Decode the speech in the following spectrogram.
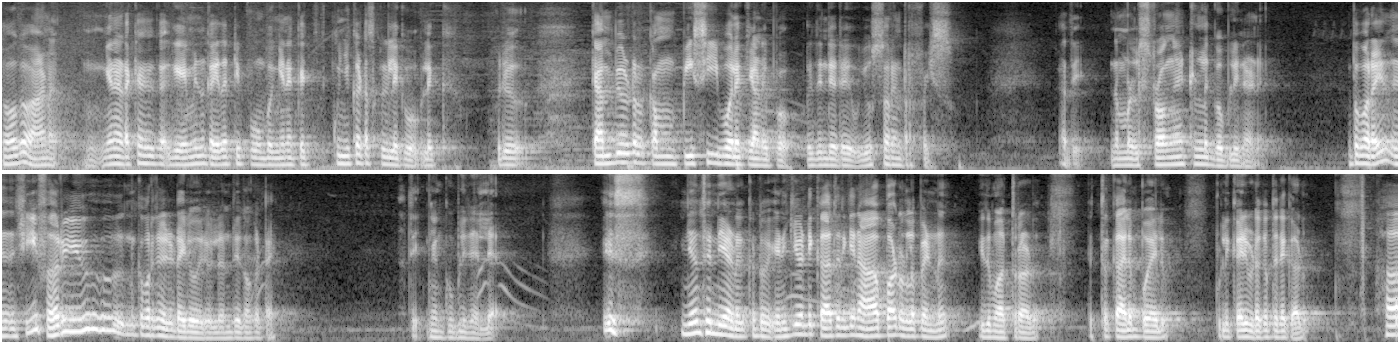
ശോകമാണ്. ഇങ്ങനെ ഇടയ്ക്കൊക്കെ ഗെയിമിൽ നിന്ന് കൈതട്ടി പോകുമ്പോൾ ഇങ്ങനെയൊക്കെ കുഞ്ഞിക്കട്ട സ്ക്രീനിലേക്ക് പോകും. ലൈക്ക് ഒരു കമ്പ്യൂട്ടർ കം പി സി പോലെയൊക്കെയാണ് ഇപ്പോൾ ഇതിന്റെ ഒരു യൂസർ ഇന്റർഫേസ് അതെ. നമ്മൾ സ്ട്രോങ് ആയിട്ടുള്ള ഗോബ്ലിനാണ് ഇപ്പോൾ പറയും ഷീ ഫെർ യു എന്നൊക്കെ പറഞ്ഞ ഒരു ഡയലോഗ് വരുമല്ലോ എന്ത് നോക്കട്ടെ. അതെ ഞാൻ ഗോബ്ലിനല്ല യെസ് ഞാൻ തന്നെയാണ് കേട്ടോ. എനിക്ക് വേണ്ടി കാത്തിരിക്കാൻ ആപ്പാടുള്ള പെണ്ണ് ഇത് മാത്രമാണ്. എത്ര കാലം പോയാലും പുള്ളിക്കാരി ഇവിടെ തന്നെ കാണും. ഹാ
